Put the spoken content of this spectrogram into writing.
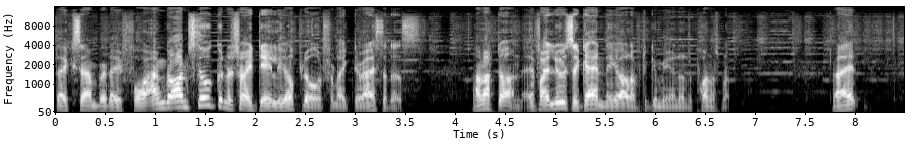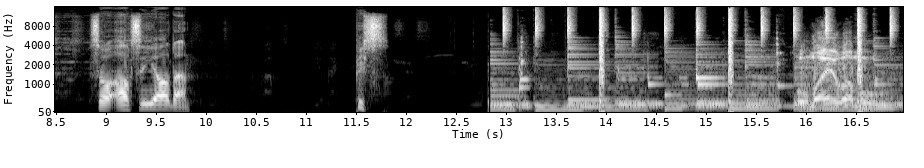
December day 4. I'm, I'm still going to try daily upload for like the rest of this. I'm not done. If I lose again, they all have to give me another punishment. Right? So I'll see y'all then. Peace. お前はもう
